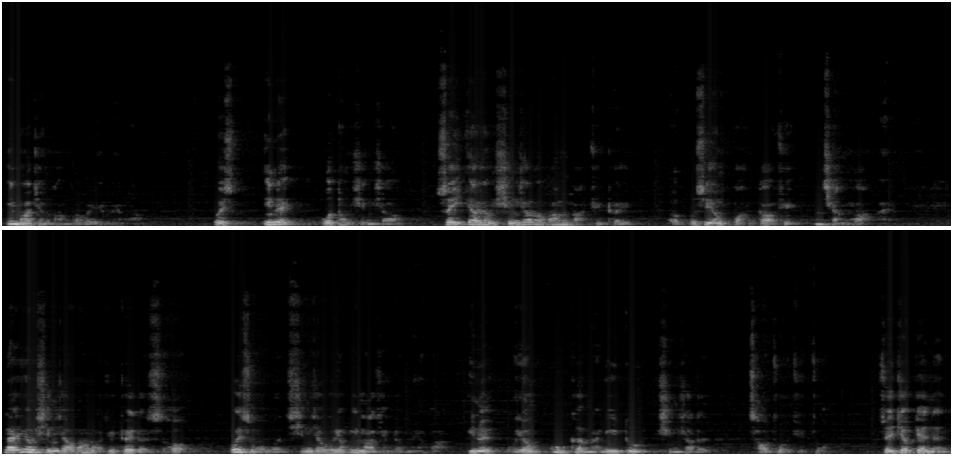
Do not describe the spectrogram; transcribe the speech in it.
一毛钱广告费也没有花。为什么？因为我懂行销，所以要用行销的方法去推，而不是用广告去强化。那用行销方法去推的时候，为什么我行销会用一毛钱都没有花？因为我用顾客满意度行销的操作去做，所以就变成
